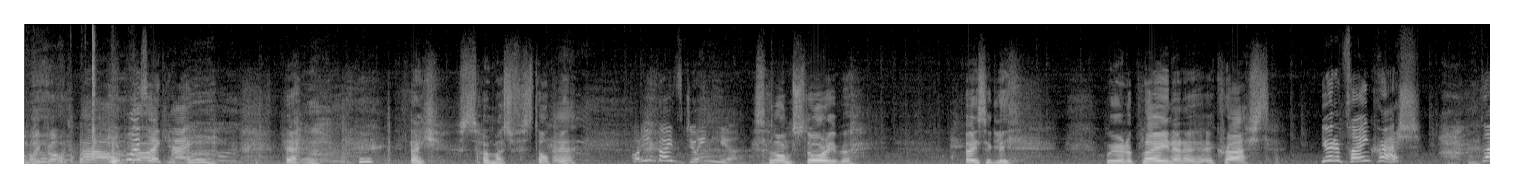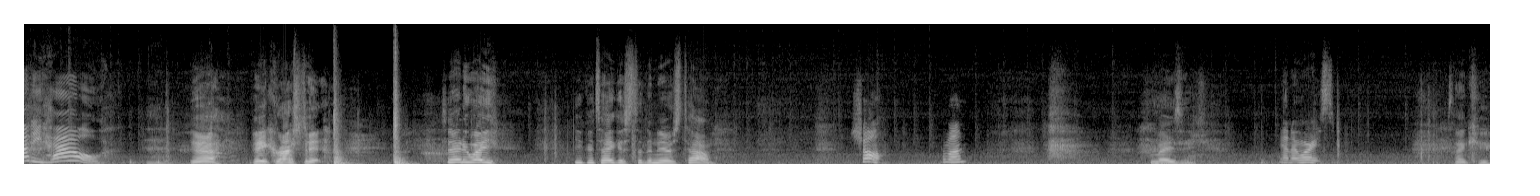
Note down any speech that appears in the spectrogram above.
Oh my God. Oh, you boys okay. Yeah. Thank you so much for stopping. Uh, what are you guys doing here? It's a long story, but basically, we were in a plane and it, it crashed. You had a plane crash? Bloody hell! Yeah, he crashed it. Is there any way you could take us to the nearest town? Sure. Come on. Amazing. Yeah, no worries. Thank you.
